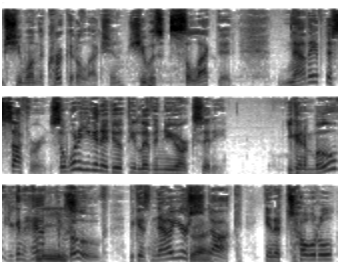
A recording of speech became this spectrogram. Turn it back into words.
She won the crooked election. She was selected. Now they have to suffer. So what are you going to do if you live in New York City? You're going to move? You're going to have Leave. to move because now you're right. stuck in a total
